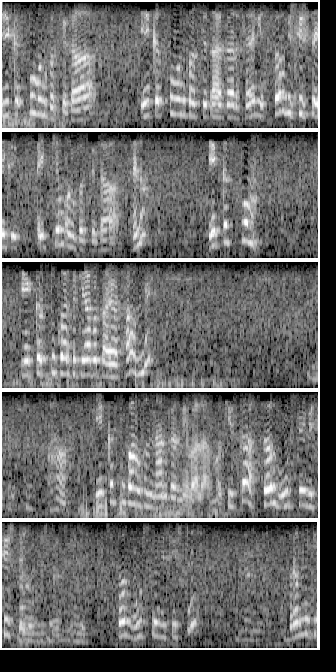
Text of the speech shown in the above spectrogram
एकत्व अनुपस्थिता। एकत्व अनुपस्थिता का अर्थ है कि सर्वविशिष्ट ऐक्यम अनुपस्थिता है ना? एकत्व एकत्व का अर्थ क्या बताया था हमने? हाँ एकत्व का अनुसंधान करने वाला। किसका? सर्वभूत से विशिष्ट। सर्वभूत से विशिष्ट ब्रह्म के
